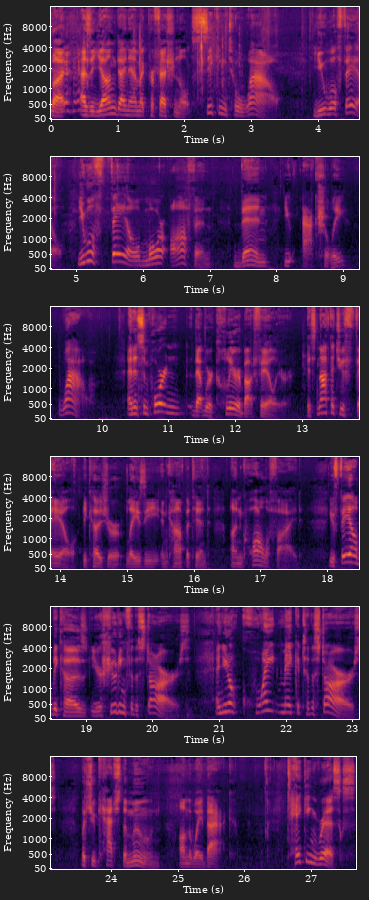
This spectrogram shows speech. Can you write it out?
but as a young dynamic professional seeking to wow, you will fail. You will fail more often than you actually wow. And it's important that we're clear about failure. It's not that you fail because you're lazy, incompetent, unqualified. You fail because you're shooting for the stars and you don't quite make it to the stars, but you catch the moon on the way back. Taking risks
